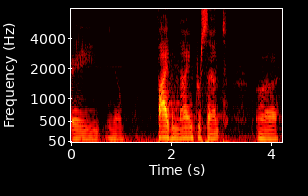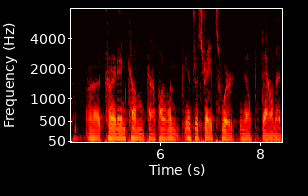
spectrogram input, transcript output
a you know five and nine percent uh, uh, current income component when interest rates were you know down at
